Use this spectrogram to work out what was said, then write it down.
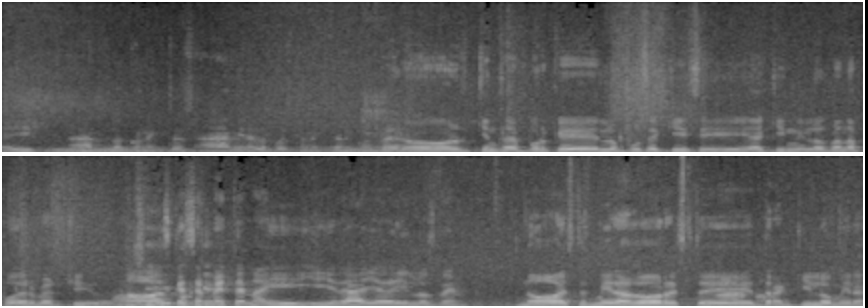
Ahí. Ah, pues lo conectas. Ah, mira, lo puedes conectar con Pero quién sabe por qué lo puse aquí si aquí ni los van a poder ver chido. No, No, sí, es que se meten ahí y de ahí, de ahí los ven. No, este es mirador, este, Ah, ¿no? tranquilo, mira.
